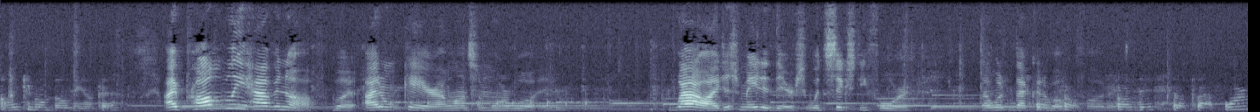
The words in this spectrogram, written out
I'm gonna keep on building. Okay. I probably have enough, but I don't care. I want some more wood. Wow, I just made it there with 64. That would that could have So- overflowed. Right? So this uh, platform.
